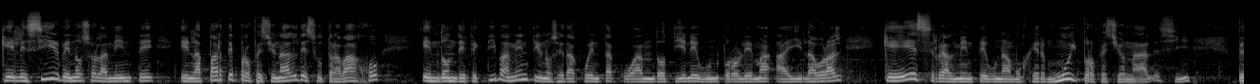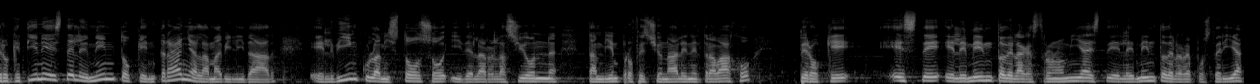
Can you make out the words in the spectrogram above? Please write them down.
que le sirve no solamente en la parte profesional de su trabajo, en donde efectivamente uno se da cuenta cuando tiene un problema ahí laboral, que es realmente una mujer muy profesional, ¿sí? pero que tiene este elemento que entraña la amabilidad, el vínculo amistoso y de la relación también profesional en el trabajo, pero que este elemento de la gastronomía, este elemento de la repostería,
